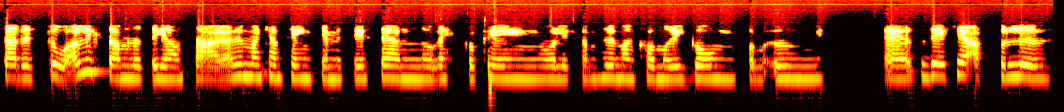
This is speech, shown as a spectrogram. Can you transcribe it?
där det står liksom lite grann så här, hur man kan tänka med CSN och veckopeng och liksom hur man kommer igång som ung. Eh, så det kan jag absolut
